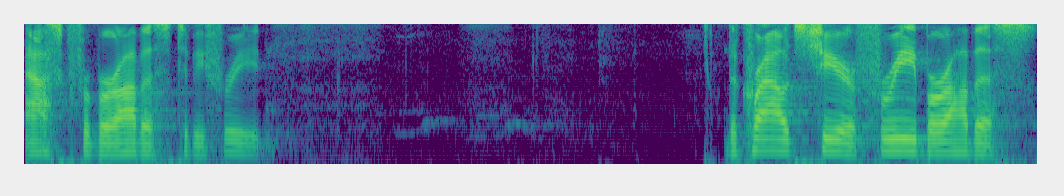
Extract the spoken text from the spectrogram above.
ask for Barabbas to be freed. The crowds cheer, Free Barabbas,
